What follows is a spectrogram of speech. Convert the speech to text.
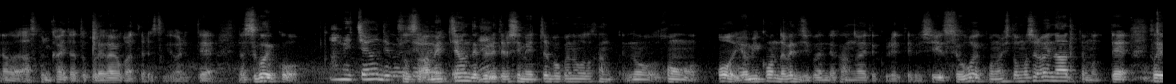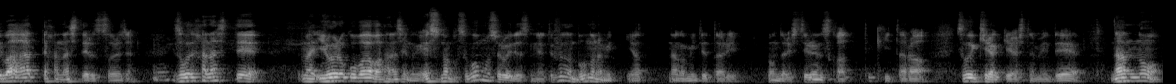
なんかあそこに書いてあってこれが良かったですって言われてすごいこうあめっちゃ読んでくれてるそうそうあめっちゃ読んでくれてるるしめっちゃ僕のことかんの本を読み込んだ上で自分で考えてくれてるしすごいこの人面白いなって思ってそれでわーって話してるとするじゃん。うん。そこで話してまあいろいろこうバーバー話してるんだけど「えなんかすごい面白いですね」って普段どんなの見やなんか見てたり読んだりしてるんですか？って聞いたらすごいキラキラした目で何の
